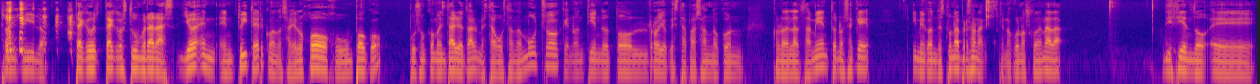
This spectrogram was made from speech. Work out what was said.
Tranquilo, te, acostumbrarás. Yo en, en, Twitter, cuando salió el juego, jugué un poco, puse un comentario tal, me está gustando mucho, que no entiendo todo el rollo que está pasando con, con lo del lanzamiento, no sé qué, y me contestó una persona que no conozco de nada, diciendo eh,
